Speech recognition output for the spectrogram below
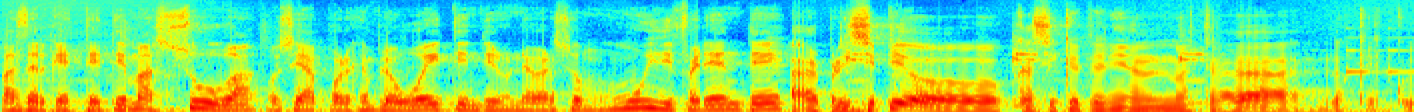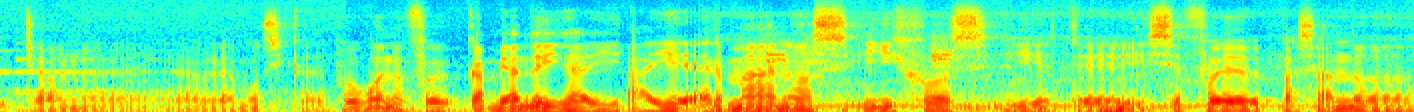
va a hacer que este tema suba. O sea, por ejemplo, Waiting tiene una versión muy diferente. Al principio casi que tenían nuestra edad los que escuchaban eh, la, música. Después, bueno, fue cambiando y ahí hay hermanos, hijos y este y se fue pasando.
